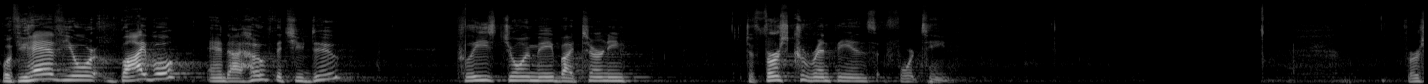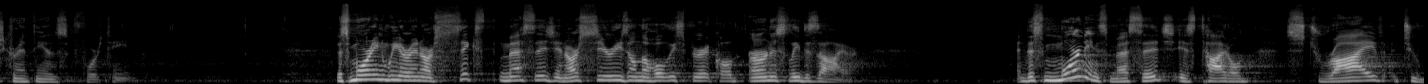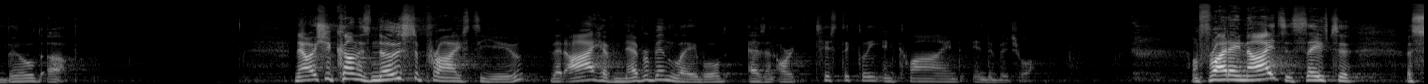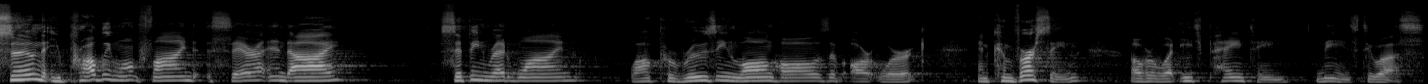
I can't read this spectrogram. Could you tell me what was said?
Well, if you have your Bible, and I hope that you do, please join me by turning to 1 Corinthians 14. 1 Corinthians 14. This morning, we are in our sixth message in our series on the Holy Spirit called Earnestly Desire. And this morning's message is titled Strive to Build Up. Now, it should come as no surprise to you that I have never been labeled as an artistically inclined individual. On Friday nights, it's safe to assume that you probably won't find Sarah and I sipping red wine while perusing long halls of artwork and conversing over what each painting means to us.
